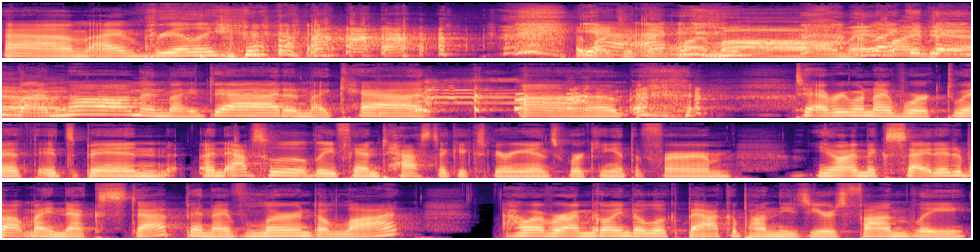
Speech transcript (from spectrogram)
Um, I've really. I'd like to thank my mom and I'd like my to dad. thank my mom and my dad and my cat. Um, to everyone I've worked with, it's been an absolutely fantastic experience working at the firm. You know, I'm excited about my next step and I've learned a lot. However, I'm going to look back upon these years fondly.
